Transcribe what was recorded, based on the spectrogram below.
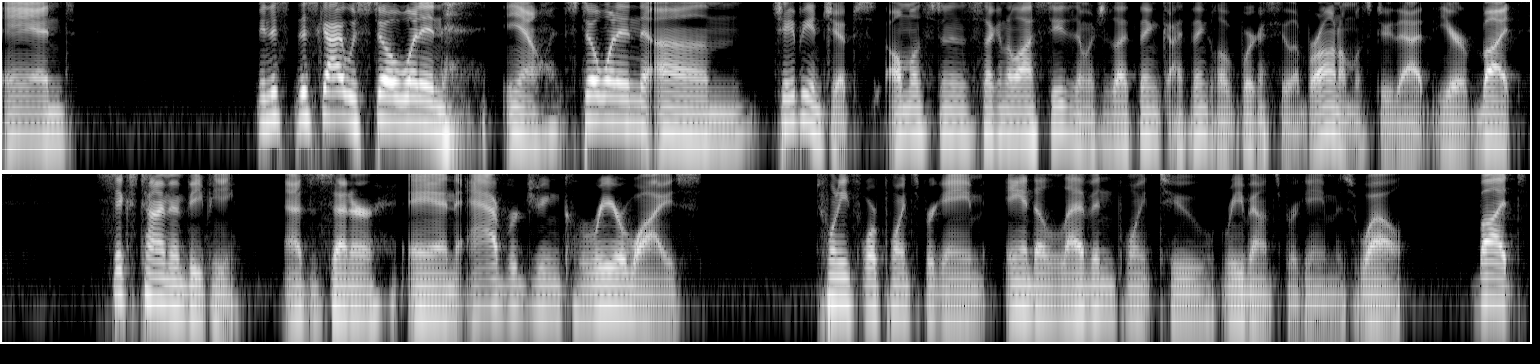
and I mean this this guy was still winning, you know, still winning um championships almost in the second to last season, which is I think I think we're gonna see LeBron almost do that here, but six-time MVP as a center and averaging career-wise 24 points per game and 11.2 rebounds per game as well. But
